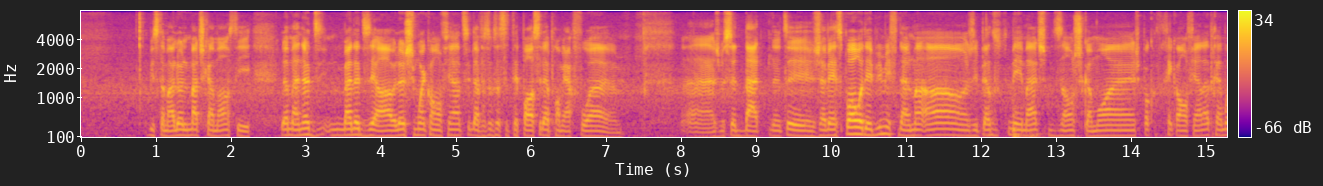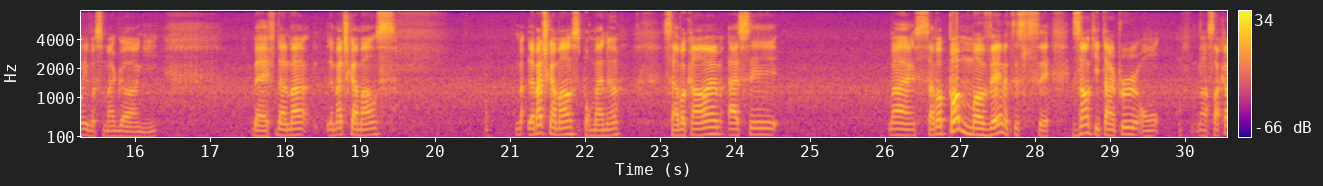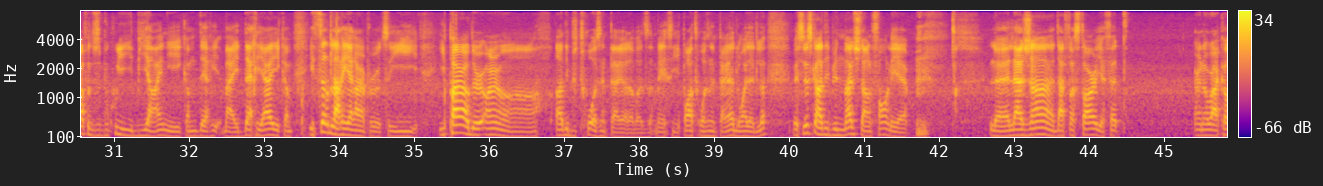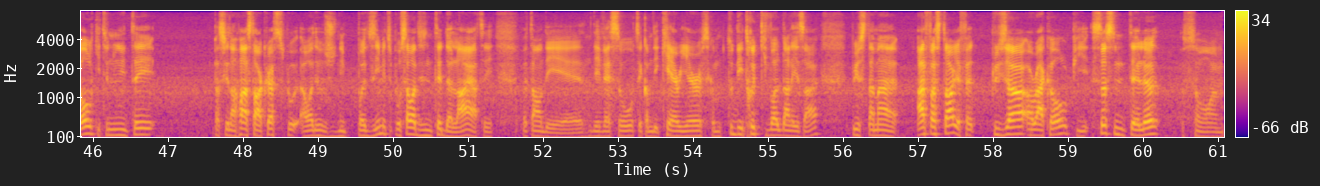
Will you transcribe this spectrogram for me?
Puis justement, là, le match commence et là, Mana, disait Ah, là, je suis moins confiant. De la façon que ça s'était passé la première fois, euh, euh, je me suis de battre. J'avais espoir au début, mais finalement, ah, j'ai perdu tous mes matchs. disons, je suis comme moi, je suis pas très confiant. Après moi, il va sûrement gagner. Ben, finalement, le match commence. Le match commence pour Mana ça va quand même assez. Ben, ça va pas mauvais, mais c'est. Disons qu'il est un peu. On... Dans StarCraft, on dit beaucoup, il est behind, il est comme derrière. Ben, derrière, il est comme. Il tire de l'arrière un peu. Il, il perd 2-1 en... en, début de troisième période, on va dire. Mais il en troisième période, loin de là. Mais c'est juste qu'en début de match, dans le fond, les. L'agent d'Alpha Star, il a fait un Oracle qui est une unité parce que dans le fond, à StarCraft, tu peux avoir des, je n'ai pas dit, mais tu peux aussi avoir des unités de l'air, tu sais. Mettons des, euh, des vaisseaux, tu sais, comme des carriers, c'est comme tous des trucs qui volent dans les airs. Puis justement, Alpha Star, il a fait plusieurs oracles, puis ça, cette unité-là, son, euh,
